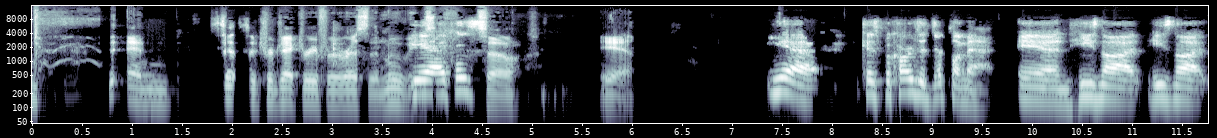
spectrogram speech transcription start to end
and sets the trajectory for the rest of the movie yeah so yeah yeah, because Picard's a diplomat, and he's not. He's not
